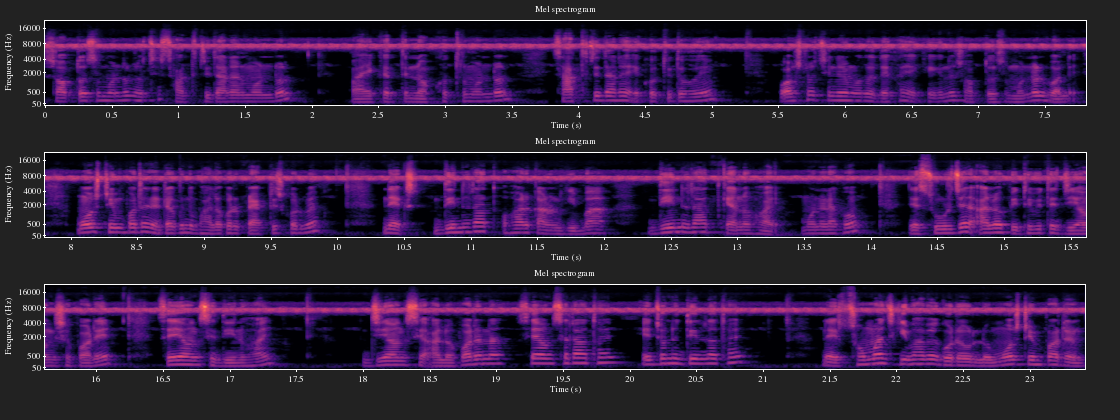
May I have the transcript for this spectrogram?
সপ্তর্ষি মণ্ডল হচ্ছে সাতটি তারার মণ্ডল বা এক্ষেত্রে নক্ষত্র মণ্ডল। সাতটি তারা একত্রিত হয়ে প্রশ্ন চিহ্নের মতো দেখা একে কিন্তু সপ্তর্ষি মণ্ডল বলে। মোস্ট ইম্পর্ট্যান্ট এটা কিন্তু ভালো করে প্র্যাকটিস করবে। নেক্সট দিন রাত হওয়ার কারণ কি বা দিন রাত কেন হয়? মনে রাখো যে সূর্যের আলো পৃথিবীতে যে অংশে পড়ে, সেই অংশে দিন হয়। যে অংশে আলো পড়ে না, সেই অংশে রাত হয়। এই জন্য দিন রাত হয়। নেক্সট সমাজ কীভাবে গড়ে উঠল? মোস্ট ইম্পর্ট্যান্ট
